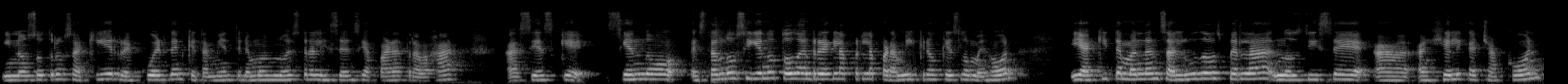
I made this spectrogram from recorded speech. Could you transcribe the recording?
y nosotros aquí recuerden que también tenemos nuestra licencia para trabajar. Así es que siendo, estando siguiendo todo en regla, Perla, para mí creo que es lo mejor. Y aquí te mandan saludos, Perla, nos dice a Angélica Chacón,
